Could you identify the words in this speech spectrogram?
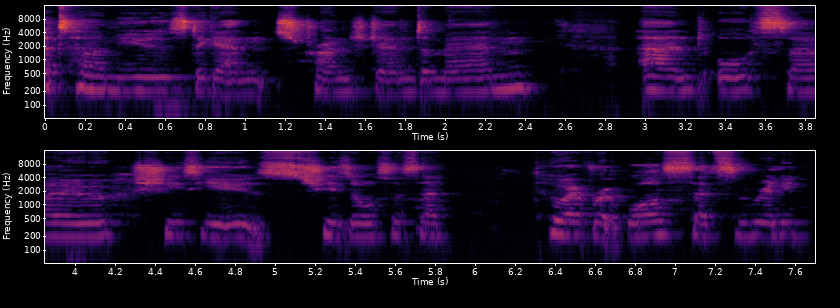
a term used against transgender men. And also, she's used, she's also said, whoever it was, said some really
